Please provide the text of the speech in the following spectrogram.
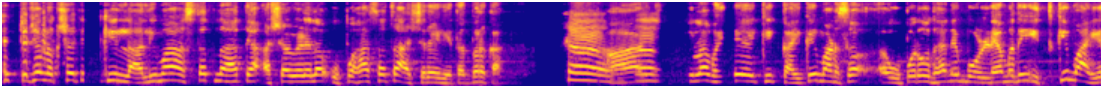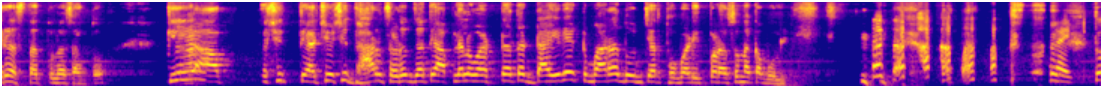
तुझ्या लक्षात येईल की लालिमा असतात ना त्या अशा वेळेला उपहासाचा आश्रय घेतात बरं का. आणि तुला माहितीये की काही काही माणसं उपरोधाने बोलण्यामध्ये इतकी माहिर असतात तुला सांगतो. की आप- अशी त्याची अशी धार चढत जाते. आपल्याला वाटतं आता डायरेक्ट मारा दोन चार थोबाडीत पण असं नका बोलू. तर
